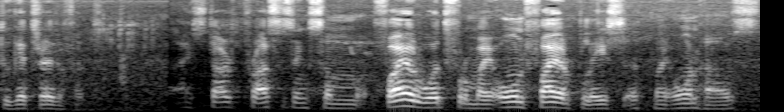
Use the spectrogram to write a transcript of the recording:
to get rid of it. I started processing some firewood for my own fireplace at my own house,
